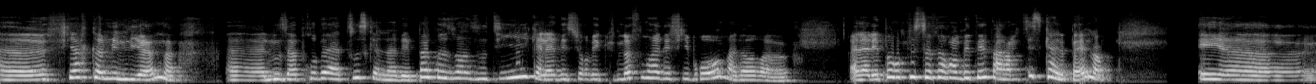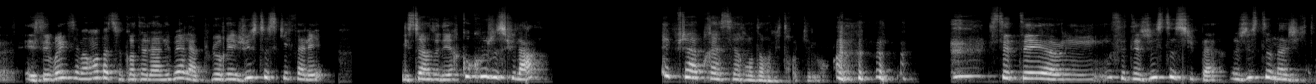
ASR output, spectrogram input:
euh, fière comme une lionne. Euh, elle nous a prouvé à tous qu'elle n'avait pas besoin d'outils, qu'elle avait survécu neuf mois des fibromes. Alors, euh, elle n'allait pas en plus se faire embêter par un petit scalpel. Et, et c'est vrai que c'est marrant parce que quand elle est arrivée, elle a pleuré juste ce qu'il fallait, histoire de dire coucou, je suis là. Et puis après, elle s'est rendormie tranquillement. c'était, c'était juste super, juste magique.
